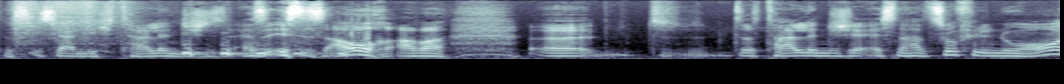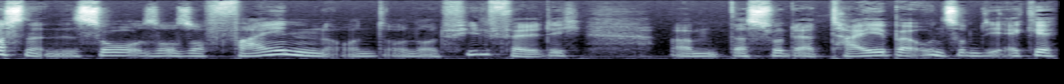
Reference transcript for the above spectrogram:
Das ist ja nicht thailändisches, also ist es auch, aber äh, das thailändische Essen hat so viele Nuancen, ist so, so, so fein und, und, und vielfältig, ähm, dass so der Thai bei uns um die Ecke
